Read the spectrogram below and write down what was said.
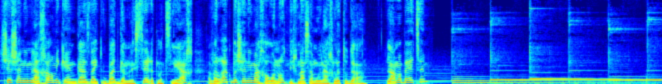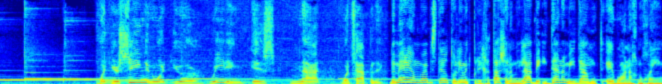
שש שנים לאחר מכן גזלייט עובד גם לסרט מצליח, אבל רק בשנים האחרונות נכנס המונח לתודעה. למה בעצם? What you're seeing and what you're reading is not what's happening. במריום ובסטר תולים את פריחתה של המילה בעידן המידע המוטעה בו אנחנו חיים.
